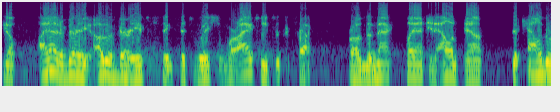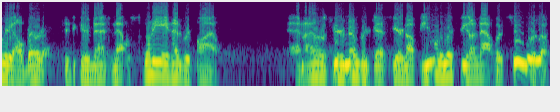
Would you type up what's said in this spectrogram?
you know, I had a very, other very interesting situation where I actually took a truck from the Mack plant in Allentown to Calgary, Alberta. As you can imagine, that was 2,800 miles. And I don't know if you remember Jesse or not, but you were with me on that one too, where the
